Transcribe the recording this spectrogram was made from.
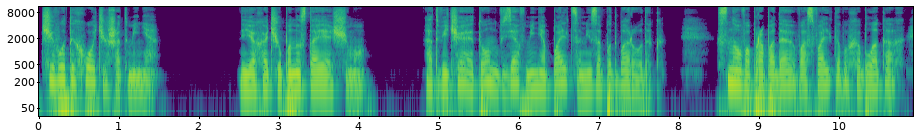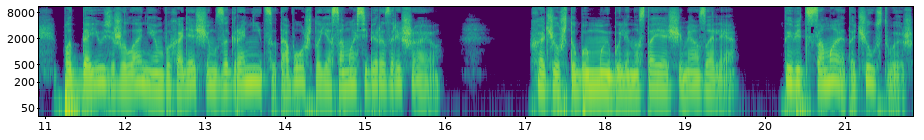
«Чего ты хочешь от меня?» «Я хочу по-настоящему», — отвечает он, взяв меня пальцами за подбородок. Снова пропадаю в асфальтовых облаках, поддаюсь желаниям, выходящим за границы того, что я сама себе разрешаю. Хочу, чтобы мы были настоящими, Азалия. Ты ведь сама это чувствуешь,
